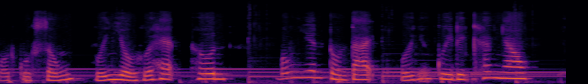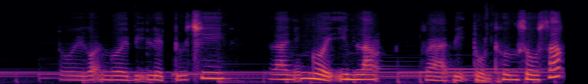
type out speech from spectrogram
Một cuộc sống với nhiều hứa hẹn hơn bỗng nhiên tồn tại với những quy định khác nhau Tôi gọi người bị liệt tứ chi là những người im lặng và bị tổn thương sâu sắc.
